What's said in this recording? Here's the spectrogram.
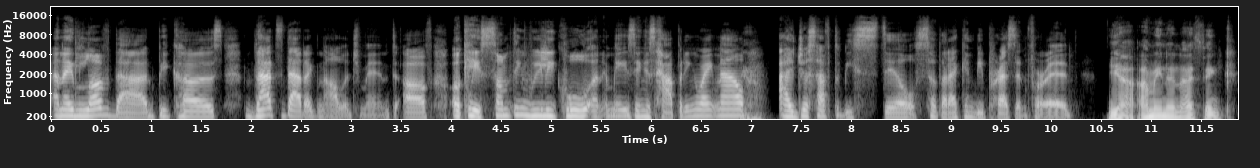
And I love that because that's that acknowledgement of, okay, something really cool and amazing is happening right now. Yeah. I just have to be still so that I can be present for it. Yeah, I mean, and I think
